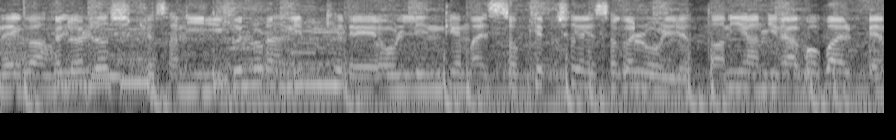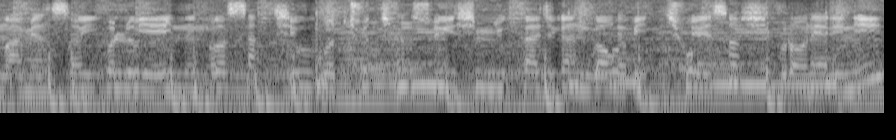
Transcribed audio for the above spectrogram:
내가 헐렬러 시켜서 니 이글루랑 입결에 올린 게 말속 캡처 해석을 올렸더니 아니라고 발뺌하면서 이글루에 있는 거 싹 지우고 추천 수 26까지 간거 비초에서 10으로 내리니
